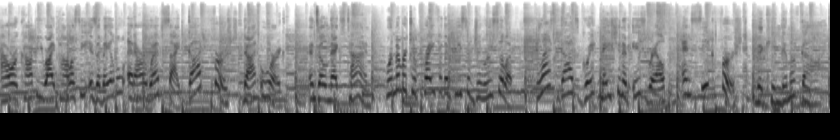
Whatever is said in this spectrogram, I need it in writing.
Our copyright policy is available at our website, godfirst.org. Until next time, remember to pray for the peace of Jerusalem, bless God's great nation of Israel, and seek first the kingdom of God.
